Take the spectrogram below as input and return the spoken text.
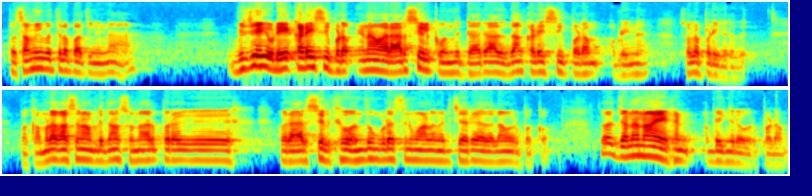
இப்போ சமீபத்தில் பார்த்திங்கன்னா விஜயுடைய கடைசி படம் ஏன்னா அவர் அரசியலுக்கு வந்துட்டார் அதுதான் கடைசி படம் அப்படின்னு சொல்லப்படுகிறது. இப்போ கமலஹாசன் அப்படி தான் சொன்னார் பிறகு அவர் அரசியலுக்கு வந்தும் கூட சினிமாவில் நடித்தார் அதெல்லாம் ஒரு பக்கம். ஸோ ஜனநாயகன் அப்படிங்கிற ஒரு படம்.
